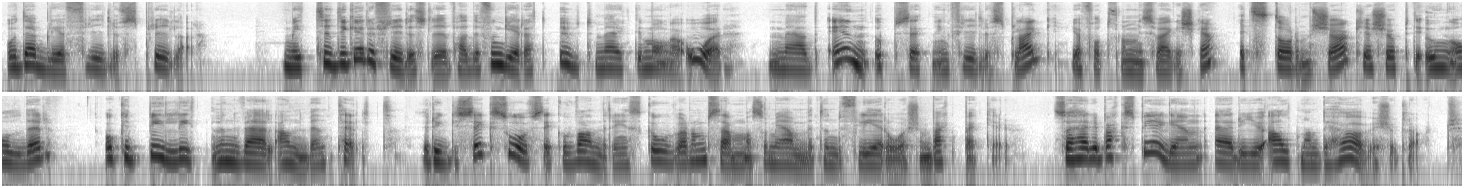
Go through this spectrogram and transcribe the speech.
Och det blev friluftsprylar. Mitt tidigare friluftsliv hade fungerat utmärkt i många år med en uppsättning friluftsplagg jag fått från min svägerska, ett stormkök jag köpt i ung ålder och ett billigt men väl använt tält. Ryggsäck, sovsäck och vandringsskor var de samma som jag använt under flera år som backpacker. Så här i backspegeln är det ju allt man behöver såklart.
